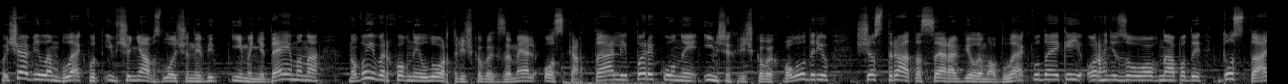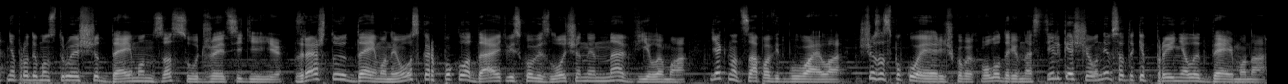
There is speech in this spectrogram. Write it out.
Хоча Вілем Блеквуд і вчиняв злочини від імені Деймона, новий верховний лорд річкових земель Оскар Талі переконує інших річкових володарів, що страта сера Вілема Блеквуда, який організовував напади, достатньо продемонструє, що Деймон засуджує ці дії. Зрештою, Деймон і Оскар покладають військові злочини на Вілема. Як на ЦАПа відбувайла, що заспокоює річкових володарів настільки, що вони все-таки прийняли Деймона.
